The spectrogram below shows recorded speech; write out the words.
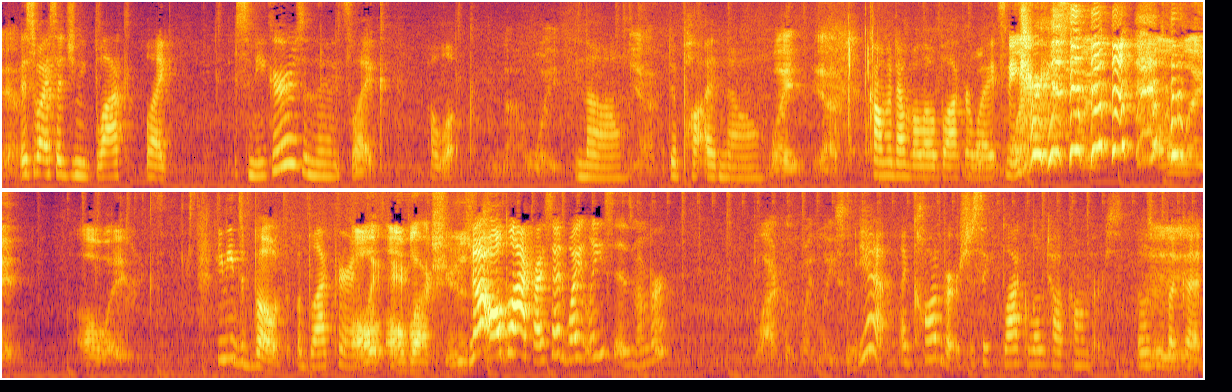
Yeah. This is why I said you need black like sneakers, and then it's like a look. Nah, white. No, Yeah. Depo- uh, no. White. Yeah. Comment down below, black or white White, sneakers. white, all white. All white. he needs both, a black pair and a All white pair. all black shoes. Not all black. I said white laces. Remember? Black with white laces. Yeah, like Converse, just like black low top Converse. Those would look Mm. good.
